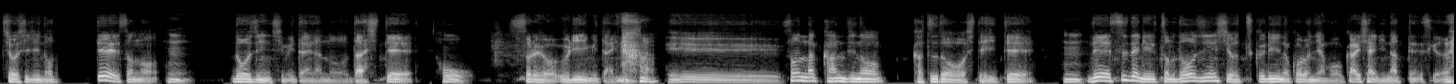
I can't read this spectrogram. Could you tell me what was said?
調子に乗って、その、うん。同人誌みたいなのを出して、ほう。それを売りみたいな、へえ。そんな感じの活動をしていて、うん。で、すでにその同人誌を作りの頃にはもう会社員になってるんですけどね。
